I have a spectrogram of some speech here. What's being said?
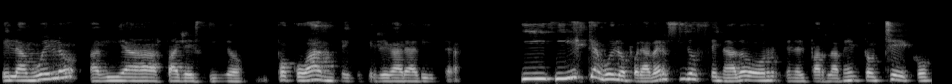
el abuelo había fallecido poco antes de que llegara Dita. Y, este abuelo, por haber sido senador en el Parlamento checo,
